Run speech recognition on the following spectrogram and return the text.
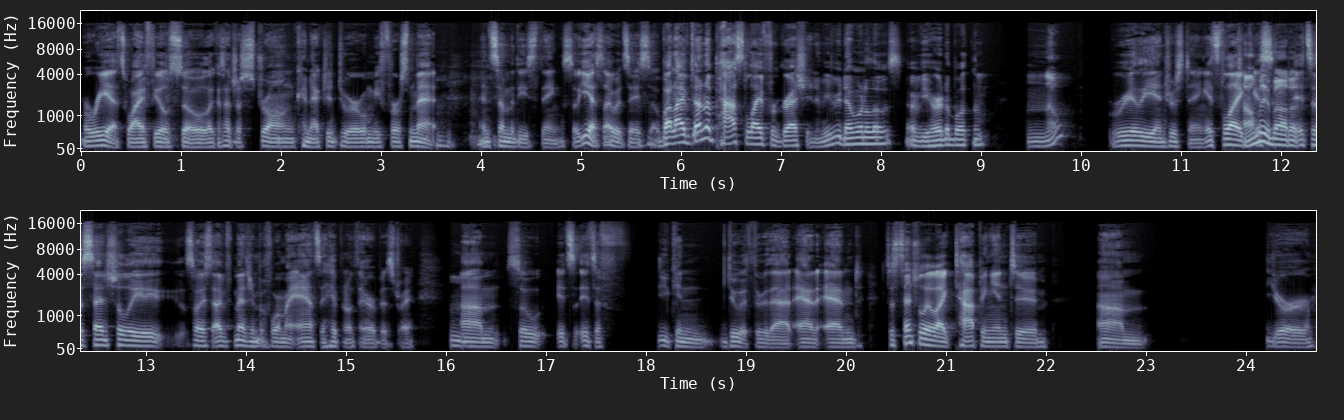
maria that's why i feel so like such a strong connection to her when we first met mm-hmm. and some of these things so yes i would say so mm-hmm. but i've done a past life regression have you ever done one of those have you heard about them No. really interesting it's like tell me about it it's essentially so I, have mentioned before my aunt's a hypnotherapist right mm. um so it's it's a you can do it through that and and it's essentially like tapping into um your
